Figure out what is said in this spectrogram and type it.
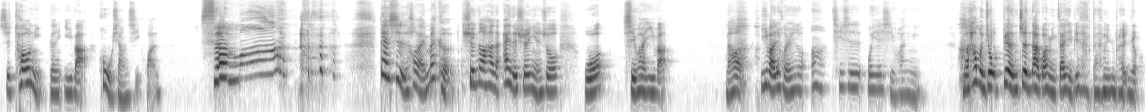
是 Tony 跟 Eva 互相喜欢，什么？但是后来麦克宣告他的爱的宣言，说我喜欢 Eva，然后 Eva 就回应说，嗯，其实我也喜欢你。然后他们就变成正大光明在一起，变成男女朋友。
